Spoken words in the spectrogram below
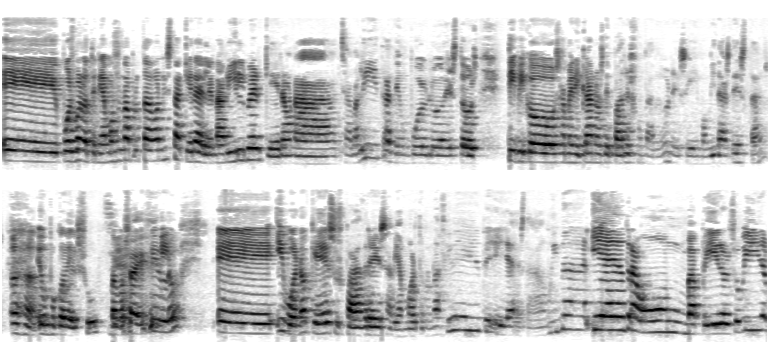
Eh, Pues bueno, teníamos una protagonista que era Elena Gilbert, que era una chavalita de un pueblo de estos típicos americanos de padres fundadores y movidas de estas, Ajá. eh, un poco del sur, vamos a decirlo. Eh, y bueno, que sus padres habían muerto en un accidente y ella estaba muy mal. Y entra un vampiro en su vida.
